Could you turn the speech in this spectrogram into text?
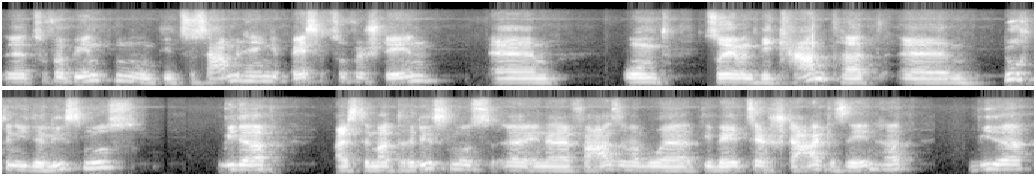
äh, zu verbinden und die Zusammenhänge besser zu verstehen. Ähm, und so jemand wie Kant hat ähm, durch den Idealismus wieder, als der Materialismus äh, in einer Phase war, wo er die Welt sehr stark gesehen hat, wieder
